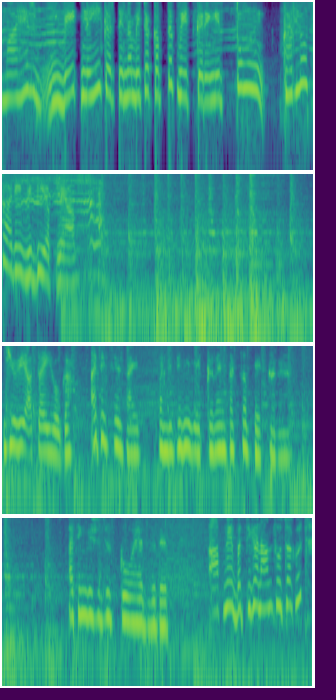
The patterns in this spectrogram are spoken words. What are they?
माहिर वेट नहीं करते ना बेटा कब तक वेट करेंगे? तुम कर लो सारी विधि अपने आप। ये भी आता ही होगा। I think she is right Pandit ji भी वेट कर रहे हैं इनफैक्ट सब वेट कर रहे हैं। I think we should just go ahead with it आपने बच्ची का नाम सोचा कुछ?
